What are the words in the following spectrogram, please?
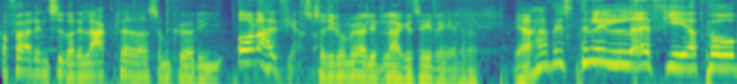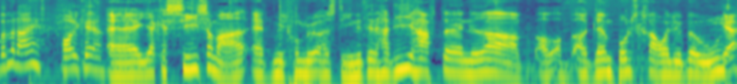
og før den tid var det lakplader, som kørte i 78. Så dit humør er lidt lakket til i dag, eller hvad? Jeg har vist en lille fjer på. Hvad med dig, Rolkær? Uh, jeg kan sige så meget, at mit humør har stignet. Den har lige haft uh, nede og, og, og, og lavet en bundskrav i løbet af ugen. Ja.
